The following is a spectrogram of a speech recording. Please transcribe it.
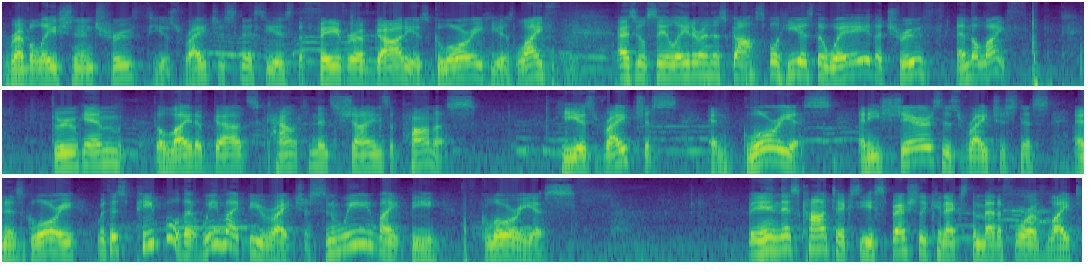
revelation and truth. He is righteousness. He is the favor of God. He is glory. He is life. As you'll see later in this gospel, He is the way, the truth, and the life. Through Him, the light of God's countenance shines upon us. He is righteous and glorious, and He shares His righteousness and His glory with His people that we might be righteous and we might be glorious. But in this context, He especially connects the metaphor of light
